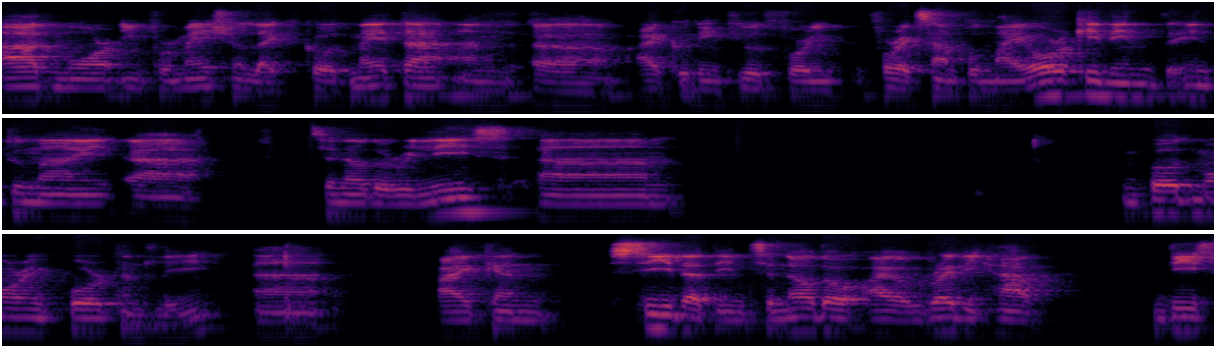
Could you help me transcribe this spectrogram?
add more information like CodeMeta and uh, I could include for for example my ORCID in, into my uh, Zenodo release um, but more importantly uh, I can see that in Zenodo I already have this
